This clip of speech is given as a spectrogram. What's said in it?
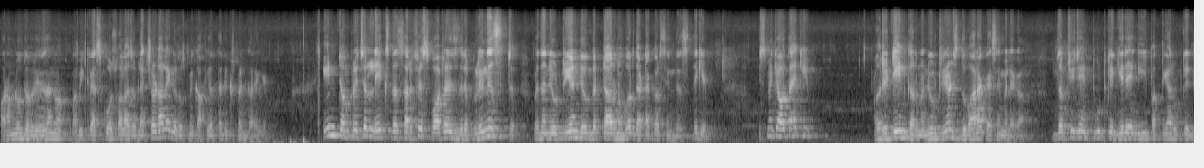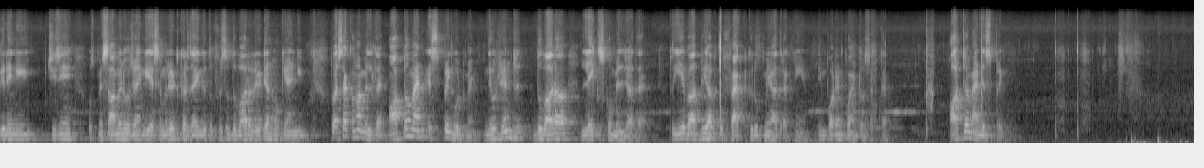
और हम लोग जब रिविजन अभी क्रैश कोर्स वाला जब लेक्चर डालेंगे तो उसमें काफ़ी हद तक एक्सप्लेन करेंगे। In temperature lakes the surface water is the nutrient during the turnover that occurs in this देखिए, इसमें क्या होता है कि रिटेन करना न्यूट्रिएंट्स दोबारा कैसे मिलेगा? जब चीज़ें टूट के गिरेंगी, पत्तियाँ टूट के गिरेंगी, चीज़ें उसमें शामिल हो जाएँगी एसेमुलेट कर जाएँगी तो फिर से दोबारा रिटर्न होके आएँगी। तो ऐसा कहाँ मिलता है? ऑटोम एंड स्प्रिंग में न्यूट्रिएंट दोबारा लेक्स को मिल जाता है। तो ये बात भी आपको फैक्ट के रूप में याद रखनी है। इंपॉर्टेंट पॉइंट हो सकता है। Autumn and spring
